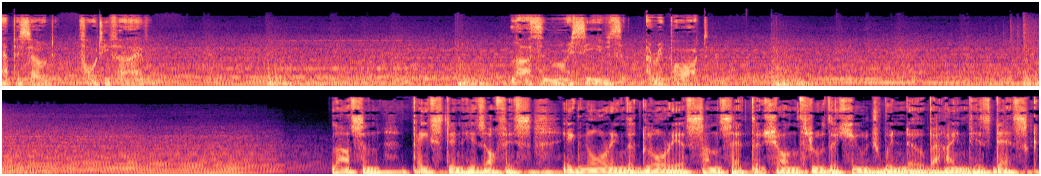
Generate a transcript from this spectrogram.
Episode 45. Larsen receives a report. Larsen paced in his office, ignoring the glorious sunset that shone through the huge window behind his desk.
